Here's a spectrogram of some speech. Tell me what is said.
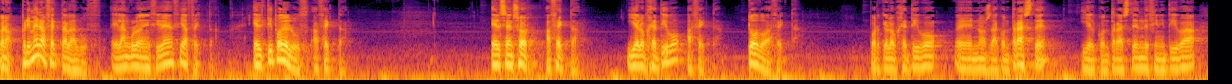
Bueno, primero afecta la luz. El ángulo de incidencia afecta. El tipo de luz afecta. El sensor afecta. Y el objetivo afecta. Todo afecta. Porque el objetivo eh, nos da contraste y el contraste, en definitiva,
